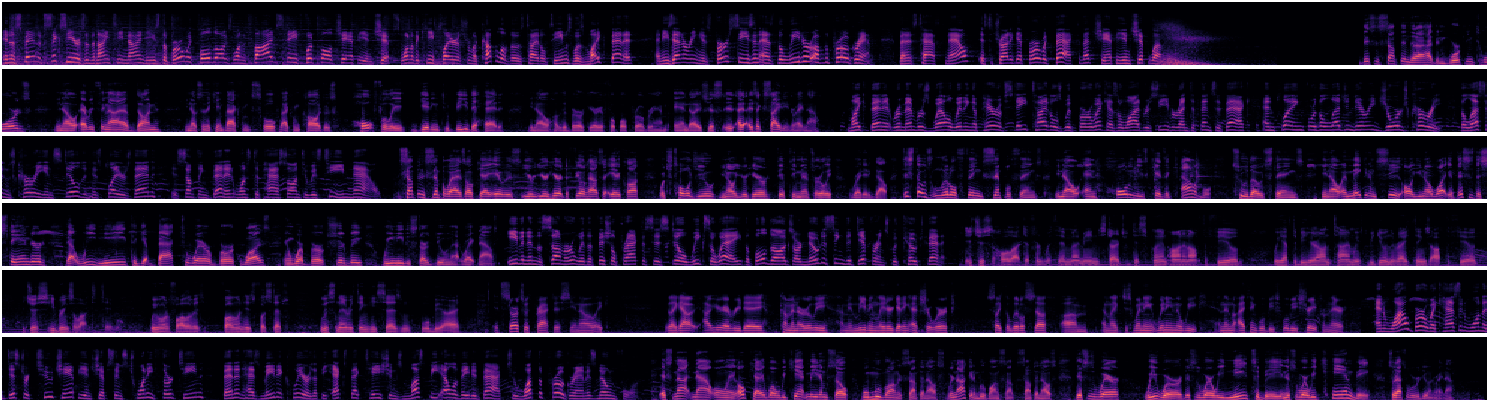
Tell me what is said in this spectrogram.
In a span of six years in the 1990s, the Berwick Bulldogs won five state football championships. One of the key players from a couple of those title teams was Mike Bennett, and he's entering his first season as the leader of the program. Bennett's task now is to try to get Berwick back to that championship level. This is something that I have been working towards. You know, everything I have done, you know, since I came back from school, back from college, was hopefully getting to be the head, you know, of the Berwick area football program. And uh, it's just, it, it's exciting right now. Mike Bennett remembers well winning a pair of state titles with Berwick as a wide receiver and defensive back and playing for the legendary George Curry. The lessons Curry instilled in his players then is something Bennett wants to pass on to his team now. Something simple as, okay, it was you're, you're here at the field house at 8 o'clock, which told you, you know, you're here 15 minutes early, ready to go. Just those little things, simple things, you know, and holding these kids accountable to those things, you know, and making them see, oh, you know what, if this is the standard that we need to get back to where Berwick was and where Berwick should be, we need to start doing that right now. Even in the summer, with official practices still weeks away, the Bulldogs are noticing the difference with Coach Bennett. It's just a whole lot different with him. I mean, it starts with discipline on and off the field. We have to be here on time. We have to be doing the right things off the field. It just he brings a lot to the table. We want to follow his follow in his footsteps, listen to everything he says, and we'll be all right. It starts with practice, you know, like like out out here every day, coming early. I mean, leaving later, getting extra work. Just like the little stuff, um, and like just winning winning the week, and then I think we'll be we'll be straight from there. And while Berwick hasn't won a District 2 championship since 2013, Bennett has made it clear that the expectations must be elevated back to what the program is known for. It's not now only, okay, well, we can't meet them, so we'll move on to something else. We're not going to move on to something else. This is where we were, this is where we need to be, and this is where we can be. So that's what we're doing right now.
